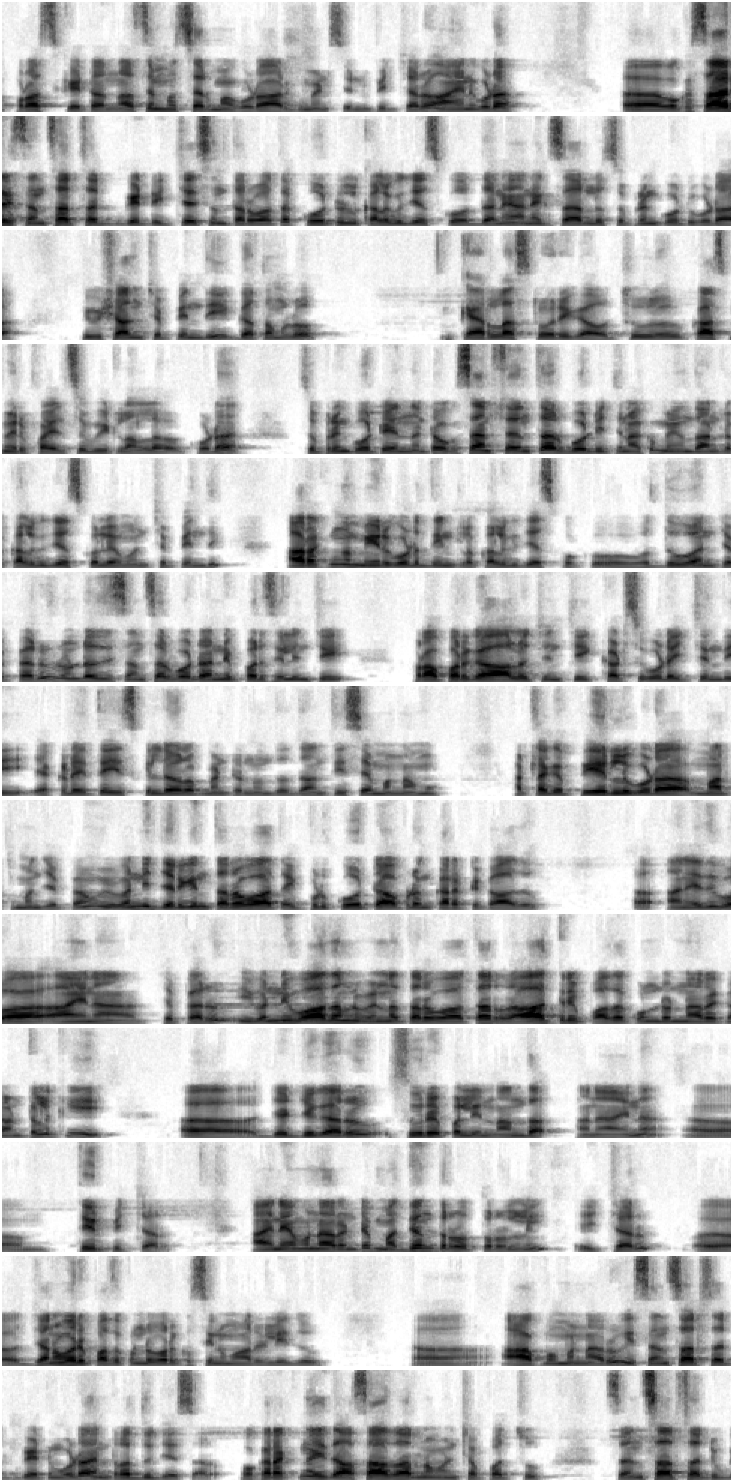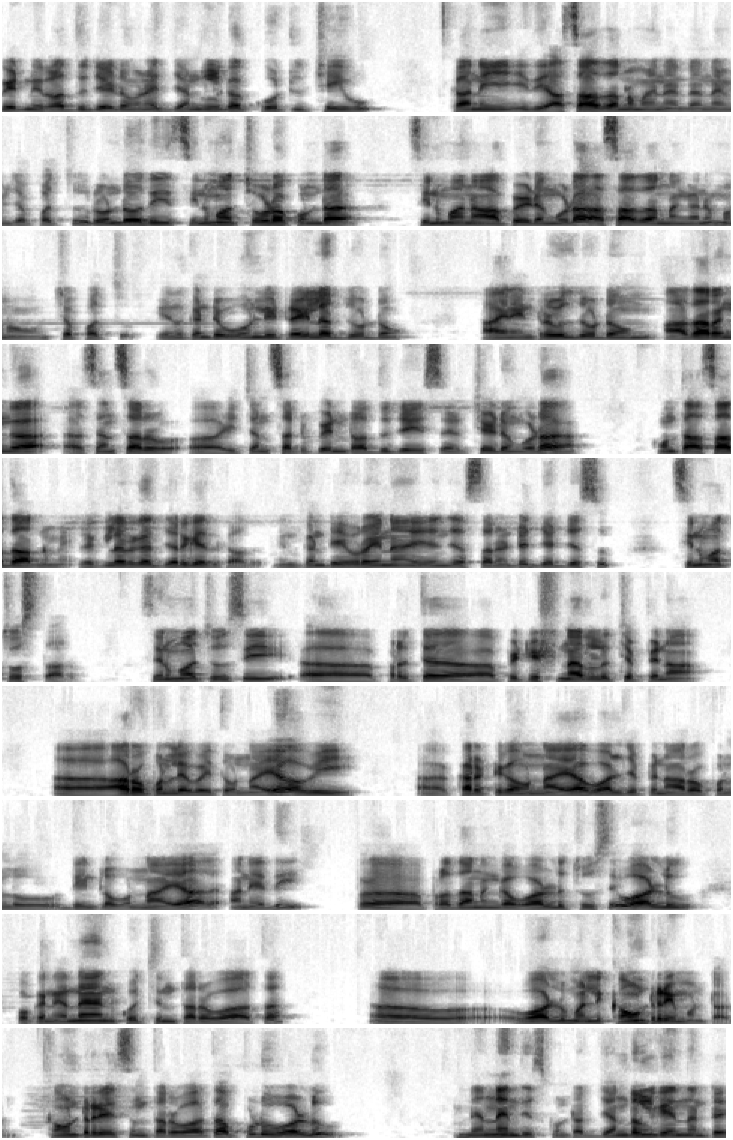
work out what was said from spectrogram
ప్రాసిక్యూటర్ నరసింహ శర్మ కూడా ఆర్గ్యుమెంట్స్ వినిపించారు. ఆయన కూడా ఒకసారి సెన్సార్ సర్టిఫికేట్ ఇచ్చేసిన తర్వాత కోర్టులు కలుగు చేసుకోవద్దని అనేకసార్లు సుప్రీంకోర్టు కూడా ఈ విషయాలను చెప్పింది గతంలో. కేరళ స్టోరీ కావచ్చు కాశ్మీర్ ఫైల్స్ వీటిలలో కూడా సుప్రీంకోర్టు ఏంటంటే ఒకసారి సెన్సార్ బోర్డు ఇచ్చినాక మేము దాంట్లో కలుగు చేసుకోలేమని చెప్పింది. ఆ రకంగా మీరు కూడా దీంట్లో కలుగు చేసుకోవద్దు అని చెప్పారు. రెండోది సెన్సార్ బోర్డు అన్ని పరిశీలించి ప్రాపర్గా ఆలోచించి కట్స్ కూడా ఇచ్చింది. ఎక్కడైతే ఈ స్కిల్ డెవలప్మెంట్ ఉందో దాన్ని తీసేయమన్నాము. అట్లాగే పేర్లు కూడా మార్చమని చెప్పాము. ఇవన్నీ జరిగిన తర్వాత ఇప్పుడు కోర్టు ఆపడం కరెక్ట్ కాదు అనేది వా ఆయన చెప్పారు. ఇవన్నీ వాదనలు విన్న తర్వాత రాత్రి పదకొండున్నర గంటలకి జడ్జి గారు సూర్యపల్లి నంద అని ఆయన తీర్పిచ్చారు. ఆయన ఏమన్నారంటే మధ్యంతర ఉత్తర్వుల్ని ఇచ్చారు. జనవరి పదకొండు వరకు సినిమా రిలీజు ఆపమన్నారు. ఈ సెన్సార్ సర్టిఫికేట్ని కూడా ఆయన రద్దు చేశారు. ఒక రకంగా ఇది అసాధారణం అని చెప్పొచ్చు. సెన్సార్ సర్టిఫికేట్ని రద్దు చేయడం అనేది జనరల్గా కోర్టులు చేయవు. కానీ ఇది అసాధారణమైన నిర్ణయం చెప్పొచ్చు. రెండోది సినిమా చూడకుండా సినిమాని ఆపేయడం కూడా అసాధారణంగానే మనం చెప్పచ్చు. ఎందుకంటే ఓన్లీ ట్రైలర్ చూడడం ఆయన ఇంటర్వ్యూలు చూడడం ఆధారంగా సెన్సార్ ఇచ్చిన సర్టిఫికేట్ని రద్దు చేసే చేయడం కూడా కొంత అసాధారణమే. రెగ్యులర్గా జరిగేది కాదు. ఎందుకంటే ఎవరైనా ఏం చేస్తారంటే జడ్జెస్ సినిమా చూస్తారు. సినిమా చూసి ప్రతి పిటిషనర్లు చెప్పిన ఆరోపణలు ఏవైతే ఉన్నాయో అవి కరెక్ట్గా ఉన్నాయా? వాళ్ళు చెప్పిన ఆరోపణలు దీంట్లో ఉన్నాయా? అనేది ప్రధానంగా వాళ్ళు చూసి వాళ్ళు ఒక నిర్ణయానికి వచ్చిన తర్వాత వాళ్ళు మళ్ళీ కౌంటర్ వేయమంటారు కౌంటర్ వేసిన తర్వాత అప్పుడు వాళ్ళు నిర్ణయం తీసుకుంటారు. జనరల్గా ఏంటంటే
